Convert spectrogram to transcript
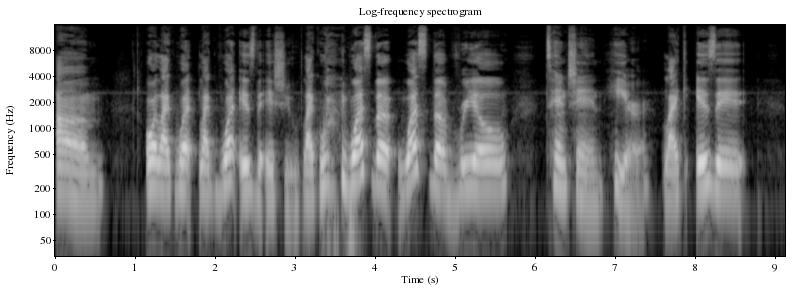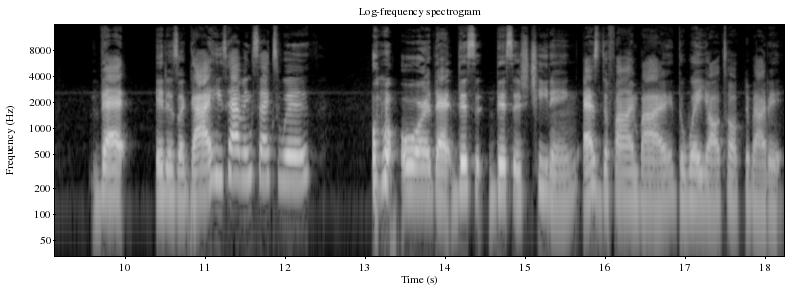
Um or like what like what is the issue? Like what's the what's the real tension here? Like, is it that it is a guy he's having sex with? Or, or that this this is cheating as defined by the way y'all talked about it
